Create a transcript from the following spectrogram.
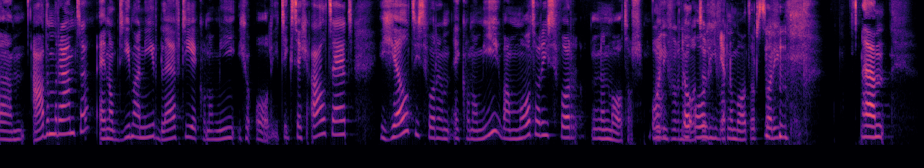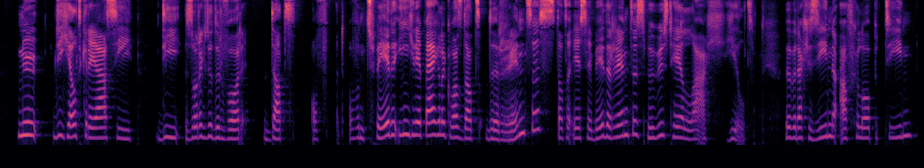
um, ademruimte en op die manier blijft die economie geolied. Ik zeg altijd, geld is voor een economie wat motor is voor een motor. Olie voor een motor. Oh, olie voor een motor, sorry. um, nu, die geldcreatie, die zorgde ervoor dat of, of een tweede ingreep eigenlijk was dat de rentes, dat de ECB de rentes bewust heel laag hield. We hebben dat gezien de afgelopen tien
